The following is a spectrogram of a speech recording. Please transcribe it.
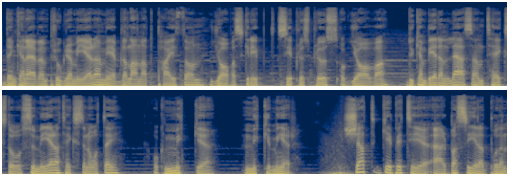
Den kan även programmera med bland annat Python, JavaScript, C++ och Java. Du kan be den läsa en text och summera texten åt dig och mycket, mycket mer. ChatGPT är baserad på den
